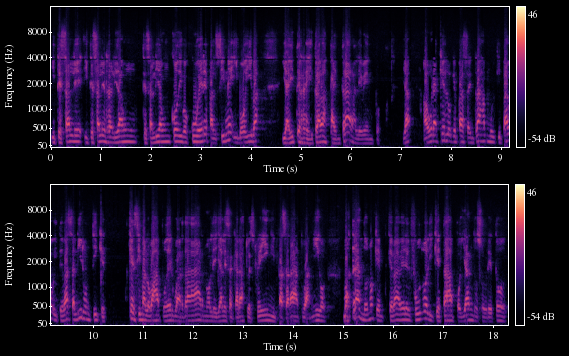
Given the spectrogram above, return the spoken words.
y te sale, y te sale en realidad un, te salía un código QR para el cine y vos ibas y ahí te registrabas para entrar al evento. ¿Ya? Ahora, ¿qué es lo que pasa? Entras a multipago y te va a salir un ticket encima lo vas a poder guardar, ¿no? Le, ya le sacarás tu screen y pasarás a tu amigo mostrando, ¿no? Que, va a ver el fútbol y que estás apoyando sobre todo.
